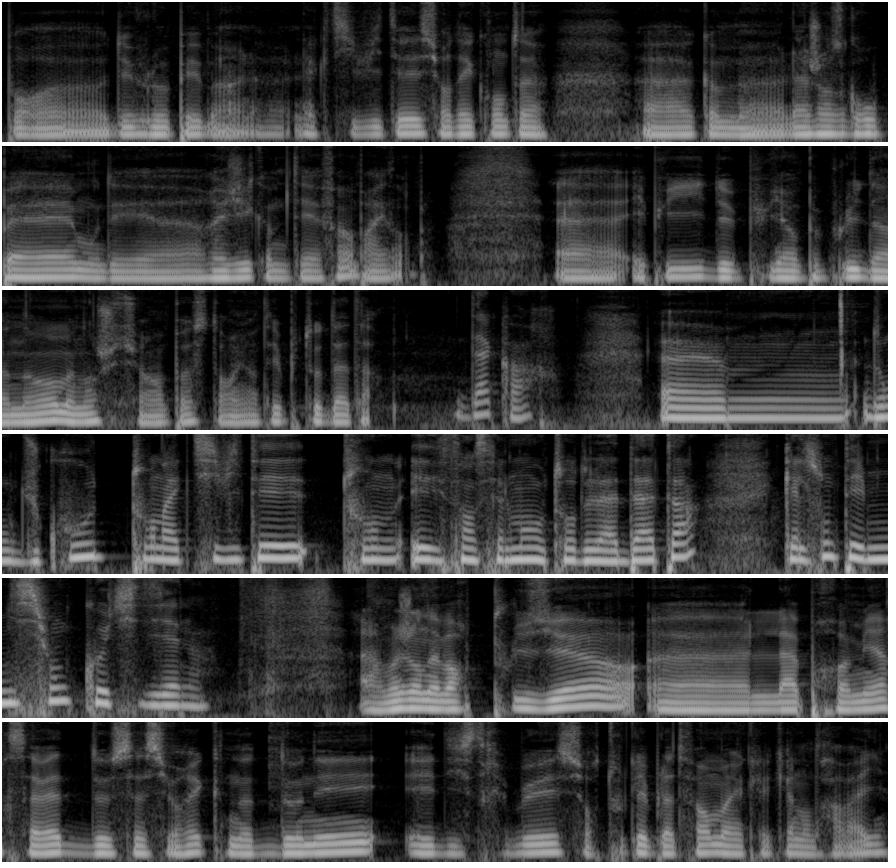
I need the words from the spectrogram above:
pour euh, développer ben, la- l'activité sur des comptes euh, comme l'agence Groupe M ou des régies comme TF1 par exemple. Et puis, depuis un peu plus d'un an, maintenant, je suis sur un poste orienté plutôt data. D'accord. Donc, du coup, ton activité tourne essentiellement autour de la data. Quelles sont tes missions quotidiennes? Alors moi j'en ai avoir plusieurs. Euh, la première, ça va être de s'assurer que notre donnée est distribuée sur toutes les plateformes avec lesquelles on travaille.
